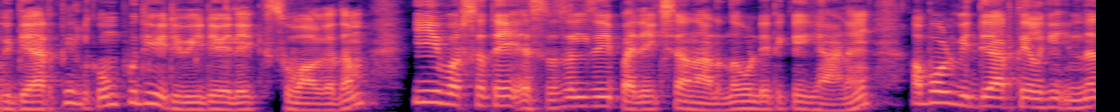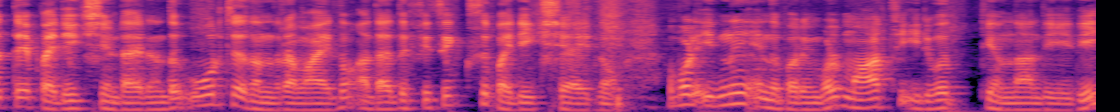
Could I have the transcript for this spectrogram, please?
വിദ്യാർത്ഥികൾക്കും പുതിയൊരു വീഡിയോയിലേക്ക് സ്വാഗതം. ഈ വർഷത്തെ എസ് എസ് എൽ സി പരീക്ഷ നടന്നുകൊണ്ടിരിക്കുകയാണ്. അപ്പോൾ വിദ്യാർത്ഥികൾക്ക് ഇന്നത്തെ പരീക്ഷ ഉണ്ടായിരുന്നത് ഊർജതന്ത്രമായിരുന്നു അതായത് ഫിസിക്സ് പരീക്ഷയായിരുന്നു. അപ്പോൾ ഇന്ന് എന്ന് പറയുമ്പോൾ മാർച്ച് ഇരുപത്തിയൊന്നാം തീയതി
